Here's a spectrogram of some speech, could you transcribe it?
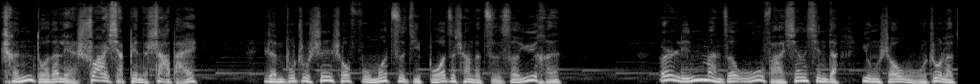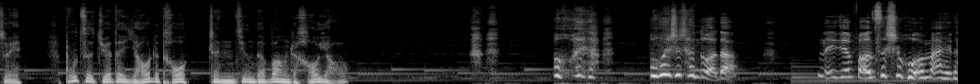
陈朵的脸刷一下变得煞白，忍不住伸手抚摸自己脖子上的紫色淤痕，而林曼则无法相信的用手捂住了嘴，不自觉的摇着头，震惊的望着好友。不会的。不会是陈朵的，那间房子是我买的，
